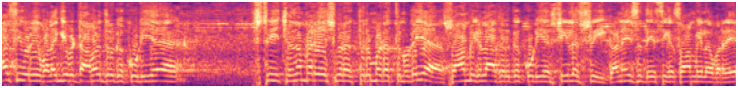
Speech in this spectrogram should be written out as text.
ஆசியுரை வழங்கிவிட்டு அமர்ந்திருக்கக்கூடிய ஸ்ரீ சிதம்பரேஸ்வரர் திருமணத்தினுடைய சுவாமிகளாக இருக்கக்கூடிய ஸ்ரீலஸ்ரீ கணேச தேசிக சுவாமிகள் அவரே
